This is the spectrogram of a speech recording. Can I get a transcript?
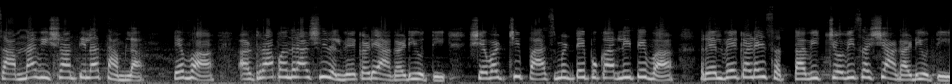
सामना विश्रांतीला थांबला. तेव्हा अठरा पंधरा अशी रेल्वेकडे आघाडी होती. शेवटची पाच मिनिटे पुकारली तेव्हा रेल्वेकडे सत्तावीस चोवीस अशी आघाडी होती.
